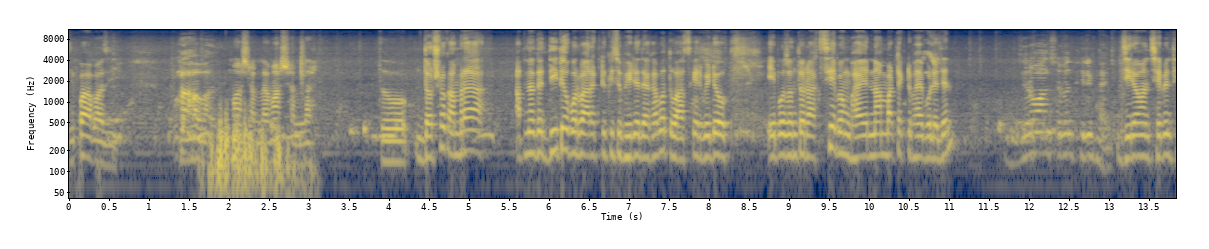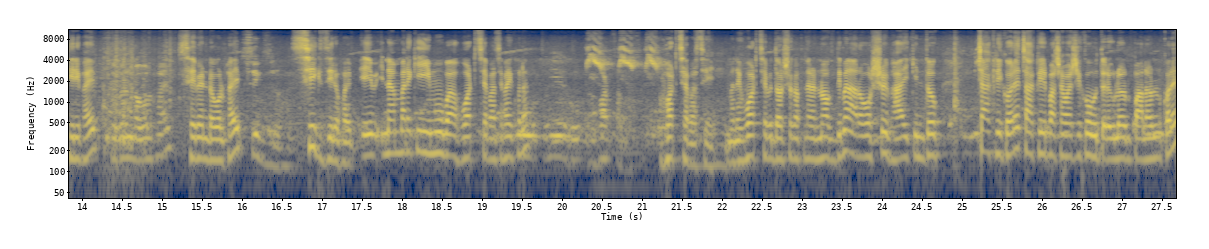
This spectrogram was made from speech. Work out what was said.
যে পা বাজি। মাশাল্লাহ মাশাল্লাহ। তো দর্শক আমরা আপনাদের দ্বিতীয় পর্বে আরেকটু কিছু ভিডিও দেখাবো। তো আজকের ভিডিও এই পর্যন্ত রাখছি এবং ভাইয়ের নাম্বারটা একটু ভাই বলে দেন। Zero one seven three five. Zero one seven three five. Seven double five. Seven six zero five. এই নাম্বারে কি ইমো বা হোয়াটসঅ্যাপ আছে ভাই খোলা? হোয়াটসঅ্যাপ আছে। মানে হোয়াটসঅ্যাপে দর্শক আপনারা নক দিবেন। আর অবশ্যই ভাই কিন্তু চাকরি করে, চাকরির পাশাপাশি কবুতরগুলো পালন করে।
